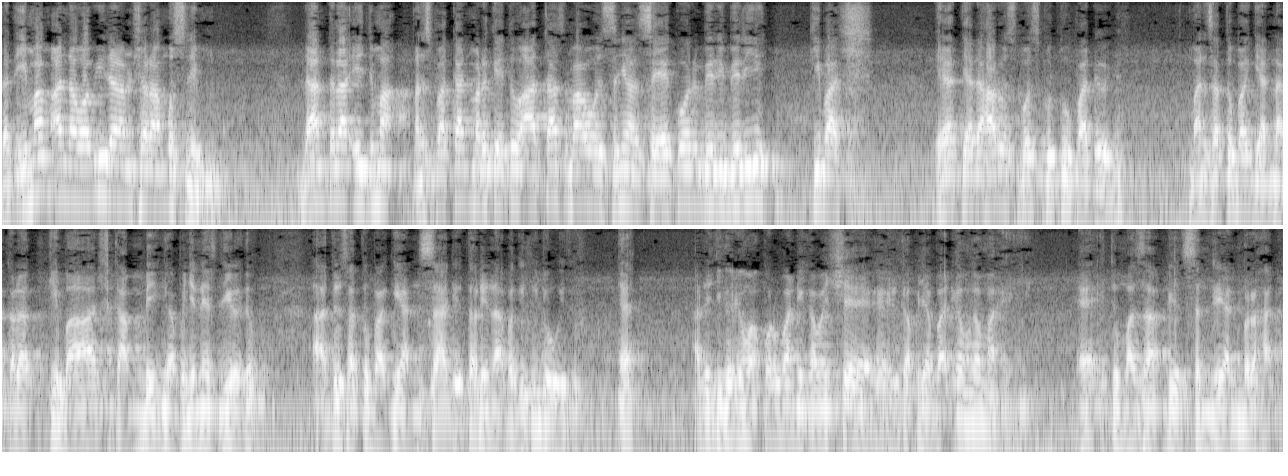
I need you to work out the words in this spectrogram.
Kata Imam An-Nawawi dalam syarah Muslim dan telah ijma' mensepakat mereka itu atas bahawasanya seekor biri-biri kibas ya tiada harus bersekutu padanya. Mana satu bagian lah kalau kibas, kambing apa jenis dia tu. Ha, itu satu bagian saja. Tak nak bagi tujuh itu. Ya. ada juga yang buat korban di kawan share dekat pejabat di ramai-ramai eh itu mazhab dia sendirian berhad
